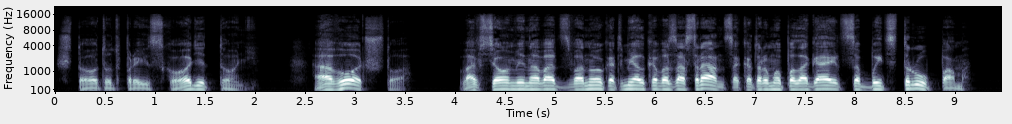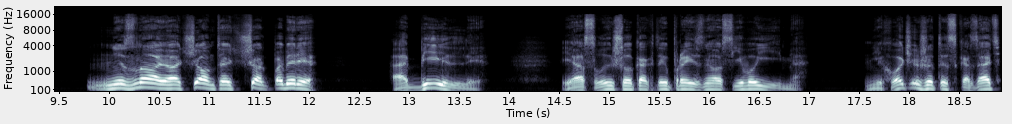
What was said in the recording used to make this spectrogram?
«Что тут происходит, Тони? А вот что. Во всем виноват звонок от мелкого засранца, которому полагается быть трупом. Не знаю, о чем ты, черт побери. О Билли. Я слышал, как ты произнес его имя. Не хочешь же ты сказать,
